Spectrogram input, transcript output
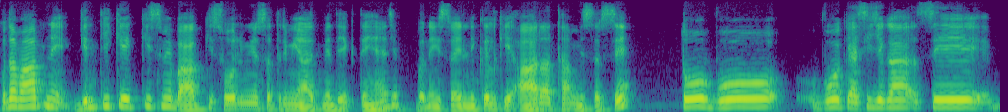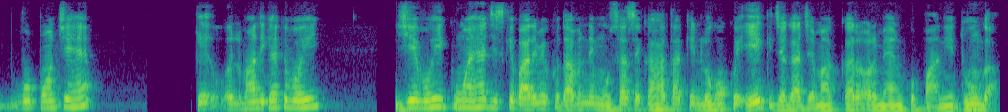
खुदा बाप ने गिनती के इक्कीसवें बाप की सोलहवीं और सत्रहवीं आयत में देखते हैं। जब बने इसराइल निकल के आ रहा था मिस्र से तो वो वो एक ऐसी जगह से वो पहुँचे हैं कि वहाँ लिखा कि वही, ये वही कुआँ है जिसके बारे में खुदावन ने मूसा से कहा था कि लोगों को एक जगह जमा कर और मैं उनको पानी दूँगा।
